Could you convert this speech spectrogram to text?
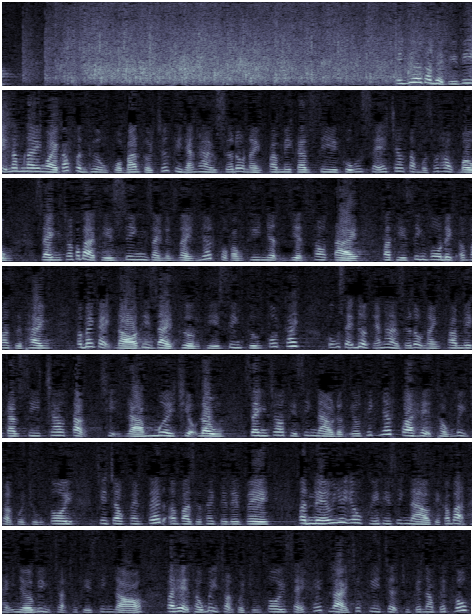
Kính thưa toàn thể quý vị, năm nay ngoài các phần thưởng của ban tổ chức thì nhãn hàng sữa đậu nành Fami cũng sẽ trao tặng một suất học bổng dành cho các bạn thí sinh giành được giải nhất của vòng thi nhận diện sau tài và thí sinh vô địch âm văn Sử Thanh. Và bên cạnh đó thì giải thưởng thí sinh cứng cốt cách cũng sẽ được nhãn hàng sữa đậu nành Fami trao tặng trị giá 10 triệu đồng dành cho thí sinh nào được yêu thích nhất qua hệ thống bình chọn của chúng tôi trên trang fanpage âm văn xứ Thanh TTV. Và nếu như yêu quý thí sinh nào thì các bạn hãy nhớ bình chọn cho thí sinh đó và hệ thống bình chọn của chúng tôi sẽ khép lại trước khi trận chung kết năm kết thúc.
